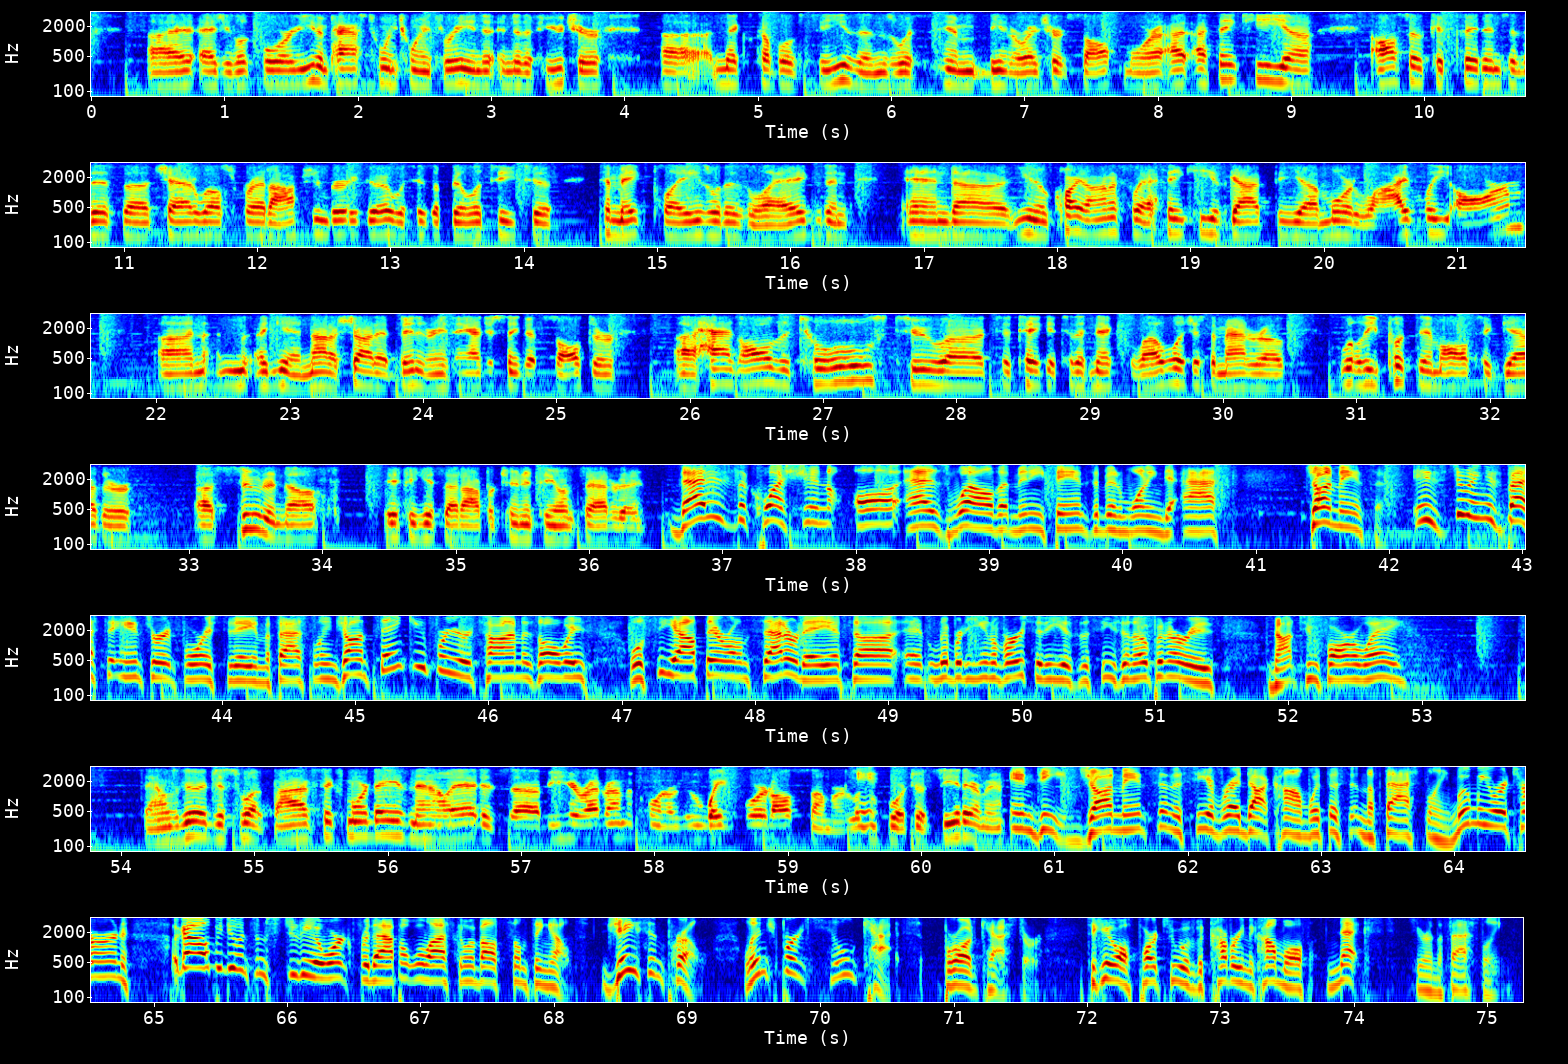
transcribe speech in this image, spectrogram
Uh, as you look forward, even past 2023 into, into the future, uh, next couple of seasons with him being a redshirt sophomore. I, I think he uh, also could fit into this uh, Chadwell spread option very good with his ability to to make plays with his legs and and uh, you know quite honestly, I think he's got the more lively arm. Uh, again, not a shot at Bennett or anything. I just think that Salter uh, has all the tools to uh, to take it to the next level. It's just a matter of will he put them all together uh, soon enough if he gets that opportunity on Saturday. That is the question uh, as well that many fans have been wanting to ask. John Manson is doing his best to answer it for us today in the fast lane. John, thank you for your time as always. We'll see you out there on Saturday at uh, at Liberty University as the season opener is not too far away. Sounds good. Just what five, six more days now, Ed. It's uh, be here right around the corner. We've been waiting for it all summer. Looking It- forward to it. See you there, man. Indeed. John Manson, a seaofred.com, with us in the fast lane. When we return, a guy will be doing some studio work for that, but we'll ask him about something else. Jason Prill, Lynchburg Hillcats broadcaster, to kick off part two of the Covering the Commonwealth next here in the fast lane.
